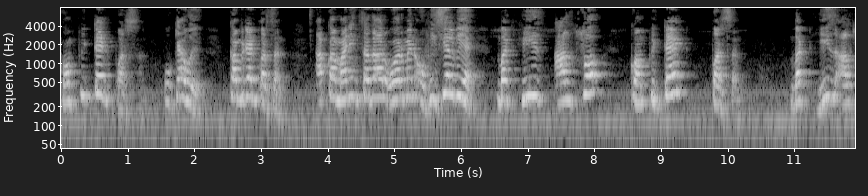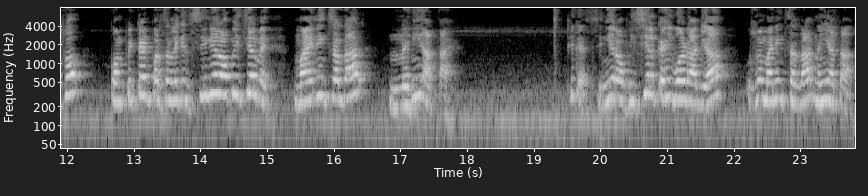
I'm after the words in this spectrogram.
कॉम्पिटेंट पर्सन वो क्या हुए? कॉम्पिटेंट पर्सन आपका माइनिंग सरदार ओवरमैन ऑफिशियल भी है but he is also competent person but he is also competent person लेकिन सीनियर ऑफिशियल में माइनिंग सरदार नहीं आता है। ठीक है सीनियर ऑफिशियल कहीं वर्ड आ गया, उसमें माइनिंग सरदार नहीं आता।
